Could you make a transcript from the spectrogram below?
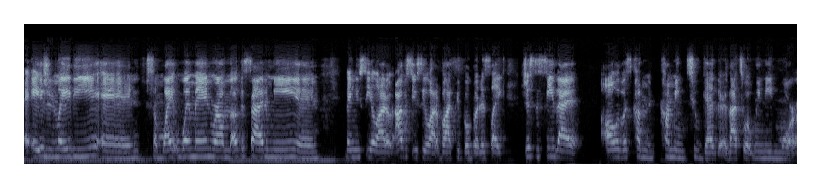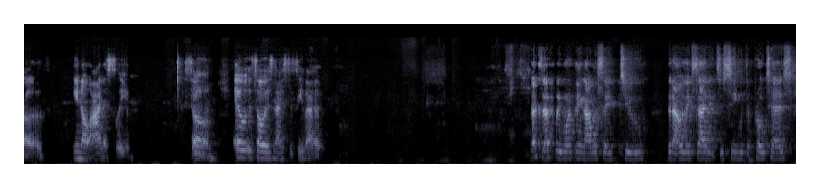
an Asian lady and some white women were on the other side of me, and then you see a lot of obviously you see a lot of black people, but it's like just to see that all of us coming coming together. That's what we need more of, you know, honestly. So it, it's always nice to see that. That's definitely one thing I would say too that I was excited to see with the protests,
